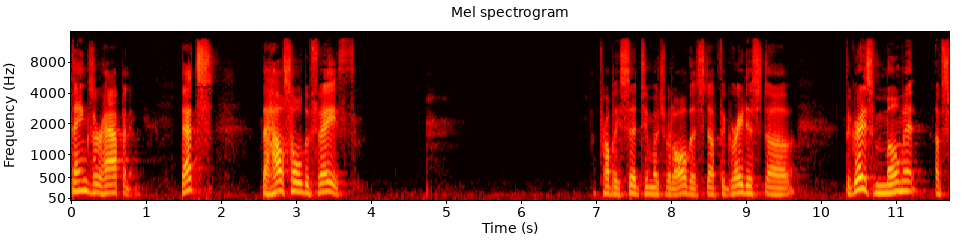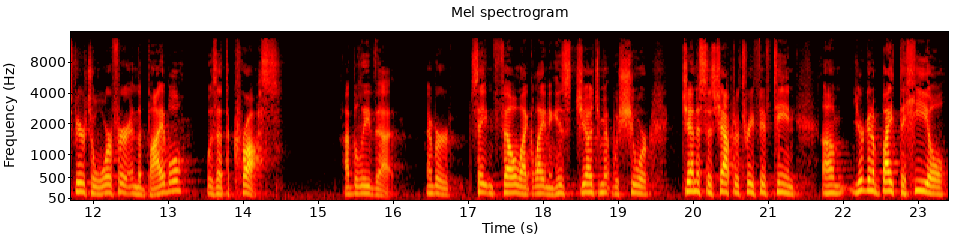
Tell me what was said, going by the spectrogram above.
things are happening. That's the household of faith. I probably said too much about all this stuff. The greatest, uh, the greatest moment of spiritual warfare in the Bible was at the cross. I believe that. Remember, Satan fell like lightning. His judgment was sure. Genesis chapter 3:15, um, you're going to bite the heel,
